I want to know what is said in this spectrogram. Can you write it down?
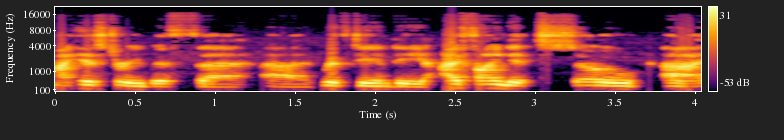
my history with uh, with D and. I find it so uh,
